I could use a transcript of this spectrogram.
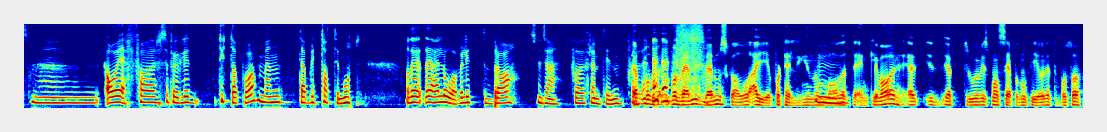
Som jeg, AUF har selvfølgelig dytta på, men det er blitt tatt imot. Og det, det lover litt bra, syns jeg, for fremtiden. For, ja, for, for hvem, hvem, skal eie fortellingen om mm. hva dette egentlig var? Jeg, jeg tror hvis man ser på noen tiår etterpå, så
